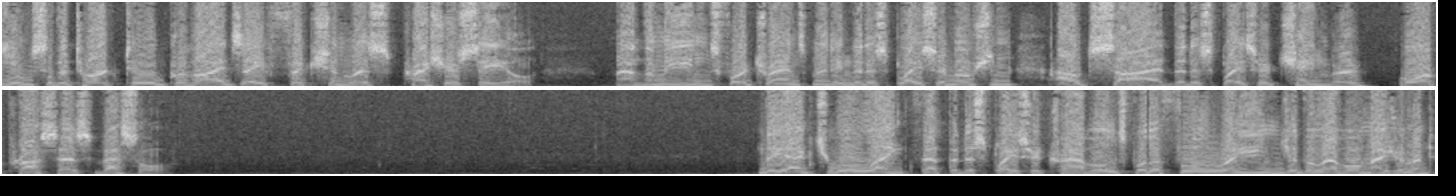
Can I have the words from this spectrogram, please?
use of a torque tube provides a frictionless pressure seal and the means for transmitting the displacer motion outside the displacer chamber or process vessel. The actual length that the displacer travels for the full range of the level measurement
